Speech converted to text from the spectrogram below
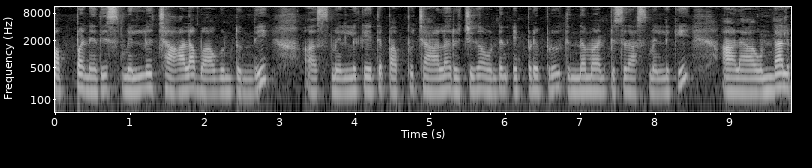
పప్పు అనేది స్మెల్ చాలా బాగుంటుంది. ఆ స్మెల్కి అయితే పప్పు చాలా రుచిగా ఉంటుంది. ఎప్పుడెప్పుడు తిందామా అనిపిస్తుంది ఆ స్మెల్కి. అలా ఉండాలి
